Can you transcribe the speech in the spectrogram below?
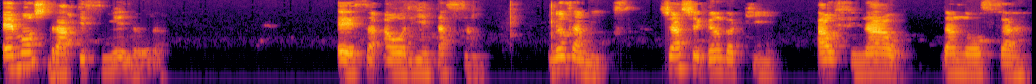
é mostrar que se melhora. Essa a orientação. Meus amigos, já chegando aqui ao final da nossa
